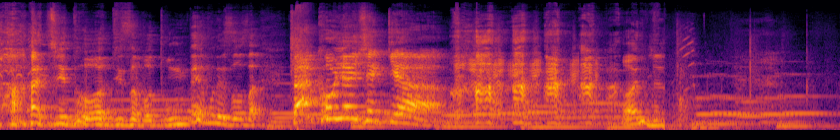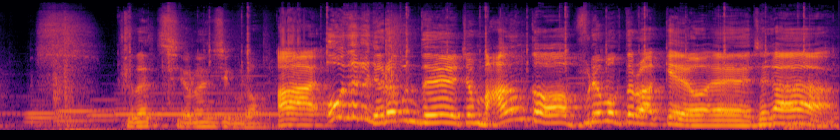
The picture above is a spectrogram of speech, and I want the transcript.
바지도 어디서 뭐 동대문에서 나 거야 이 새끼야 완전 그렇지 이런 식으로 아 오늘은 여러분들 좀 마음껏 부려먹도록 할게요 예, 제가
